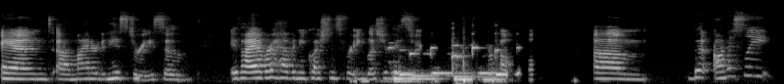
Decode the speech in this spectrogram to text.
and uh, minored in history. So if I ever have any questions for English or history, super helpful. Um, but honestly,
